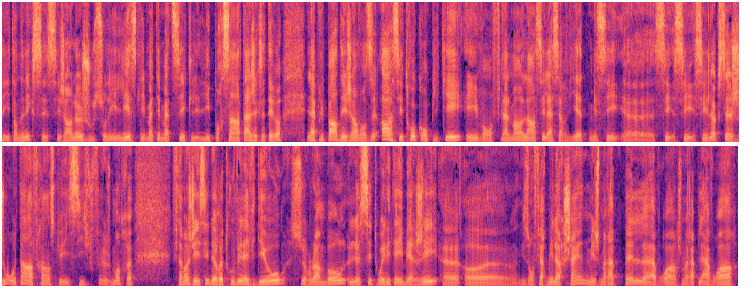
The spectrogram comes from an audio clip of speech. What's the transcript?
étant donné que ces, gens-là jouent sur les listes, les mathématiques, les, pourcentages, etc., la plupart des gens vont se dire Ah, c'est trop compliqué et ils vont finalement lancer la serviette. Mais c'est euh, là que ça joue, autant en France qu'ici. Je, montre. Finalement, j'ai essayé de retrouver la vidéo sur Rumble. Le site où elle était hébergée, euh, euh, ils ont fermé leur chaîne, mais je me rappelle avoir, je me rappelais avoir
